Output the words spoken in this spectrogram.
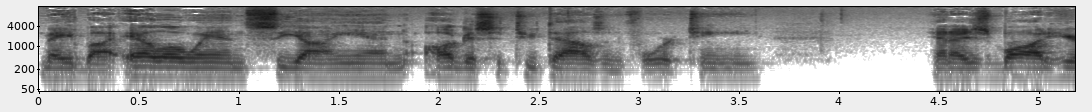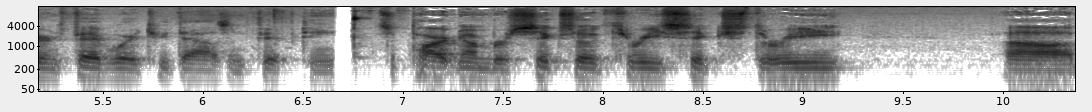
made by LONCIN, August of 2014. And I just bought it here in February 2015. It's a part number 60363. Uh,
